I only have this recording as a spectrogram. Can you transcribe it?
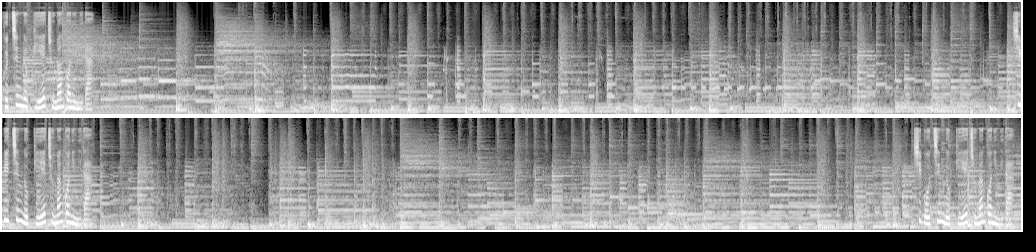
구층 높이의 조망권입니다. 십이 층 높이의 조망권입니다. 십오 층 높이의 조망권입니다.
